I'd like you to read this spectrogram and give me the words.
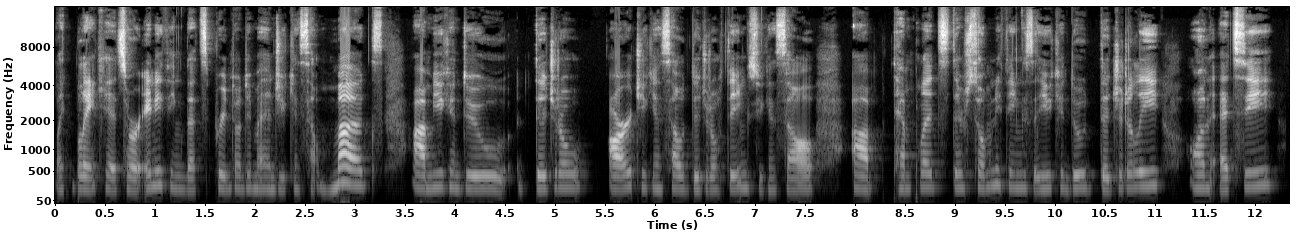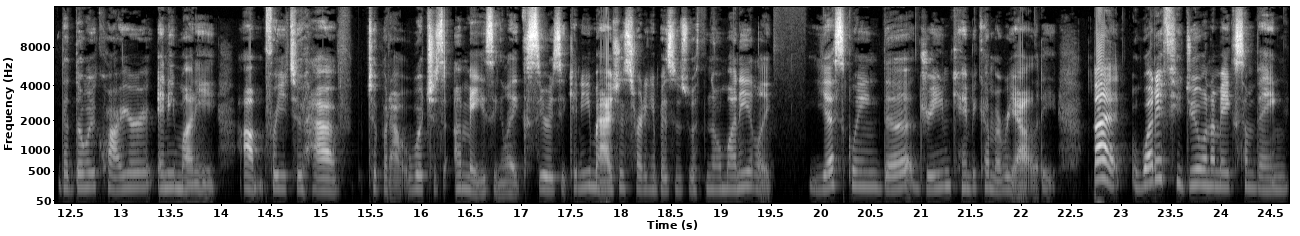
like blankets or anything that's print on demand. You can sell mugs. Um, you can do digital art you can sell digital things you can sell uh, templates. There's so many things that you can do digitally on etsy that don't require any money um, for you to have to put out which is amazing. Like seriously can you imagine starting a business with no money? Like yes queen the dream can become a reality. But what if you do want to make something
